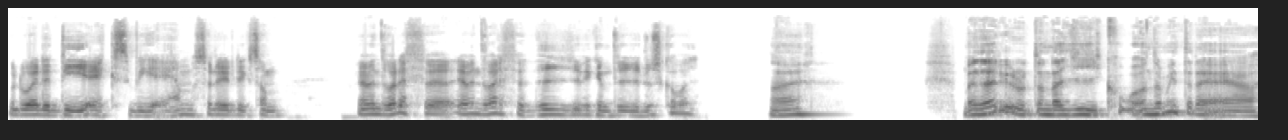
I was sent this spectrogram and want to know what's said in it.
Men då är det DXVM. Så det är liksom... Jag vet inte vad det är för, jag vet inte vad det är för vy, vilken vy du ska vara i. Nej. Men det är ju den där JK, undrar om inte det är...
